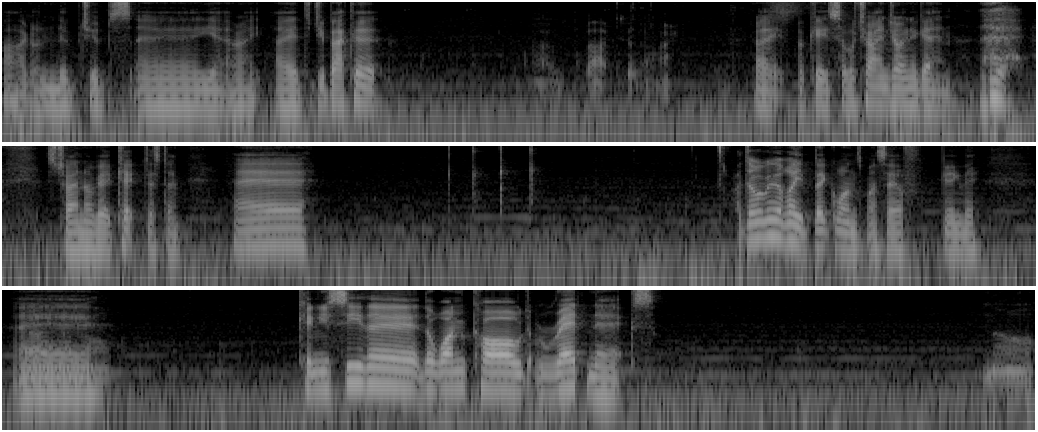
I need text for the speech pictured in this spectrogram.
Ah, I got noob chips. Uh, yeah, right. Uh, did you back it? Back to that. Right, okay, so we'll try and join again. Let's try and not get kicked this time. Uh, I don't really like big ones myself, Giggly. Uh, no. Can you see the the one called Rednecks? No.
